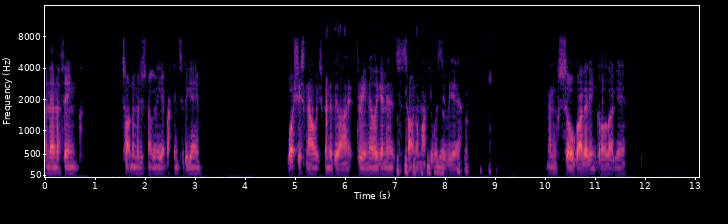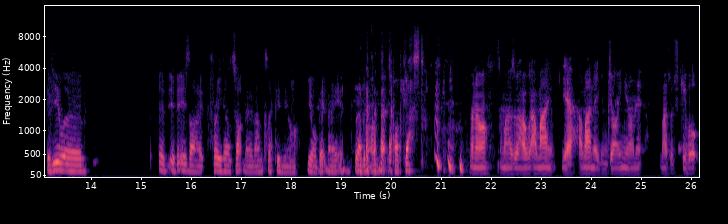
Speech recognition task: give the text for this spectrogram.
and then I think Tottenham are just not going to get back into the game. Watch this now, it's going to be like 3 0 again, and it's Tottenham like it was Yeah. the other year. I'm so glad I didn't go that game. If you um, if, if it is like three 0 Tottenham, I'm clipping your your bit, mate, and having it on next podcast. I know. I might as well. I, I might. Yeah, I might not even join you on it. Might as well just give up.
